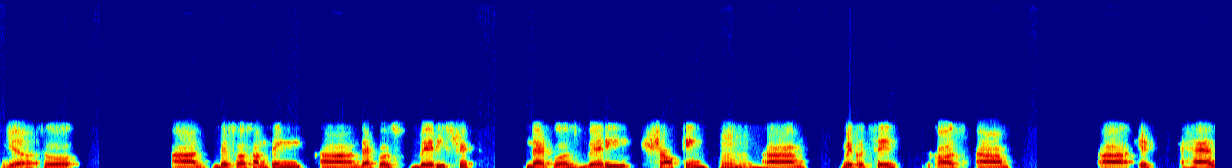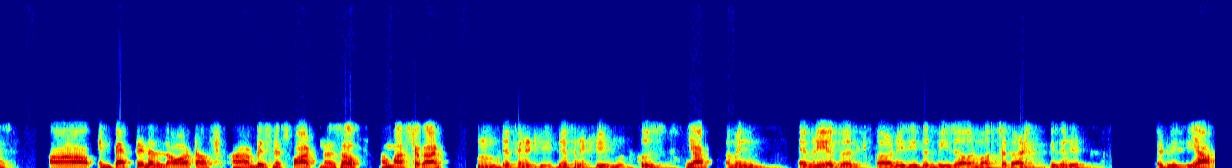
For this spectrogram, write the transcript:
Yeah. So uh, this was something uh, that was very strict, that was very shocking, Mhm. um, we could say, because um, it has uh, impacted a lot of uh, business partners of uh, Mastercard. Mm, definitely, definitely it would because Yeah. I mean every other card is either Visa or Mastercard, isn't it? That we see. Yeah,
